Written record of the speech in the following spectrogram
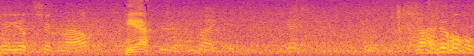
think you'll check them out? Yeah. Dude, you might get. You guys. I know.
